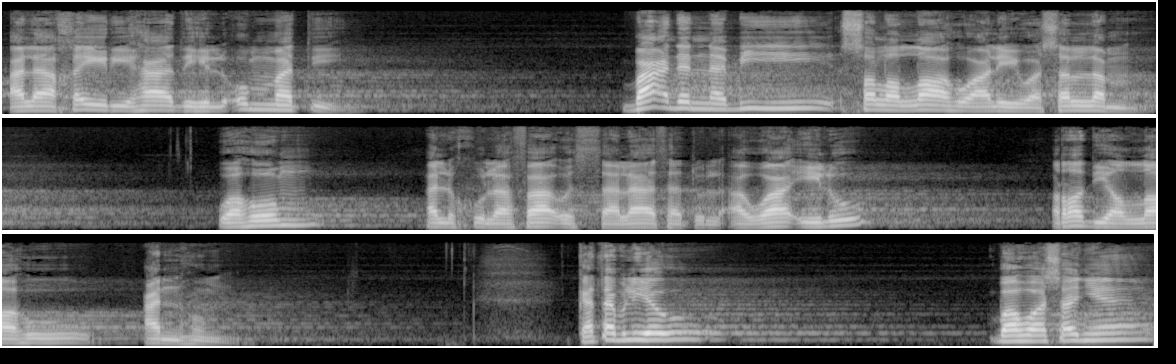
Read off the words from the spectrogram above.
ala khairi hadhihi ummati. Ba'da nabi sallallahu alaihi wasallam. Wa hum al khulafa'u thalathatul awailu radhiyallahu anhum. Kata beliau bahwasanya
